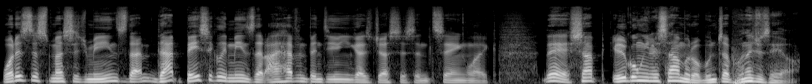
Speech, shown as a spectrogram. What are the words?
What does this message means? That that basically means that I haven't been doing you guys justice in saying like 네, 샵 1013으로 문자 보내 주세요.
